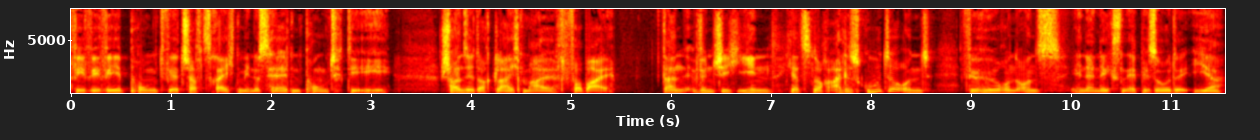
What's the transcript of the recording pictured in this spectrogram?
www.wirtschaftsrecht-helden.de. Schauen Sie doch gleich mal vorbei. Dann wünsche ich Ihnen jetzt noch alles Gute und wir hören uns in der nächsten Episode. Ihr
